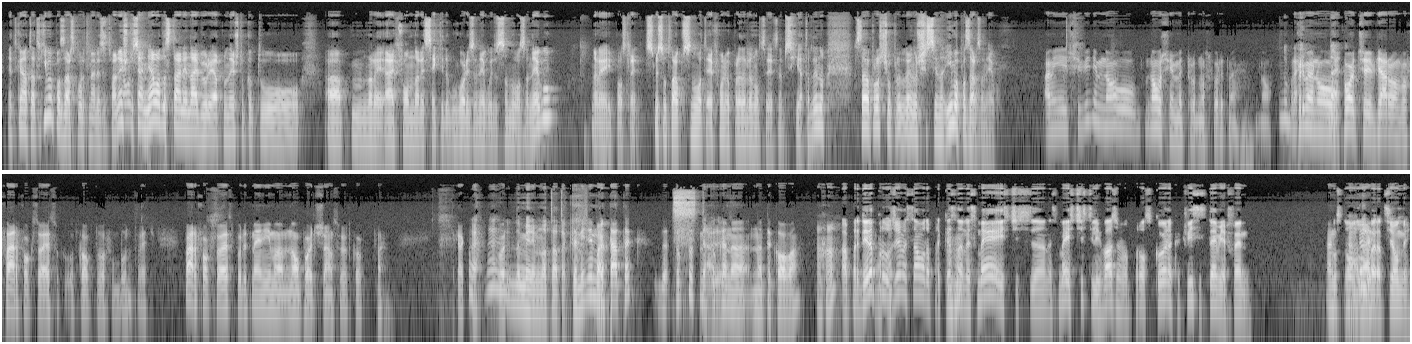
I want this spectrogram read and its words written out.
Е така нататък. Има пазар според мен за това нещо. Сега няма да стане най-вероятно нещо като а, нали, iPhone, нали, всеки да говори за него и да сънува за него. Нали, и после, в смисъл това, ако сънувате iPhone, е определено отседете на психиатър. Но става въпрос, че определено ще се... има пазар за него. Ами ще видим много, много ще им е трудно според мен. Много. Добре. Примерно да. повече вярвам в Firefox OS, отколкото в Ubuntu вече. Firefox OS според мен има много повече шансове, отколкото това. Как, е, е, да минем нататък. Да минем Пак. нататък. Да, тук сме да, тук да. на, на такова. Ага. А преди да продължим само да прекъсна, не, сме изчис... не сме изчистили важен въпрос. Кой на какви системи е фен? Основно а, да. операционни.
